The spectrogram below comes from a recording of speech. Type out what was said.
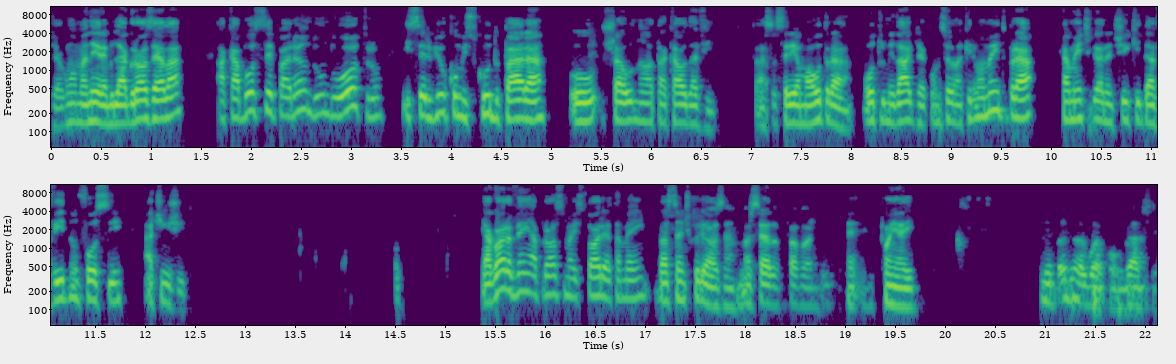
de alguma maneira milagrosa, ela acabou separando um do outro e serviu como escudo para o Shaul não atacar o Davi. Então, essa seria uma outra outro milagre que aconteceu naquele momento para realmente garantir que Davi não fosse atingido. E agora vem a próxima história também, bastante curiosa. Marcelo, por favor, é, põe aí. Depois de alguma conversa,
